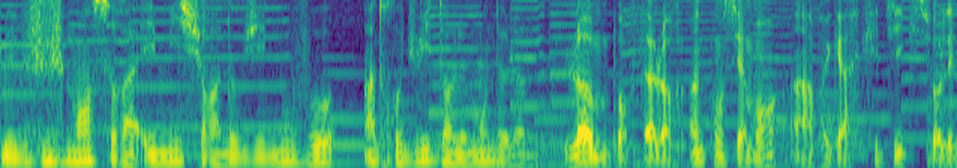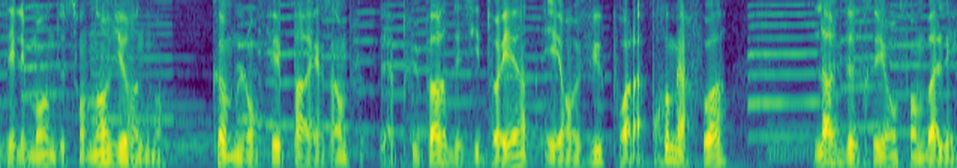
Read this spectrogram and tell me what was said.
le jugement sera émis sur un objet nouveau introduit dans le monde de l'homme. L'homme porte alors inconsciemment un regard critique sur les éléments de son environnement, comme l'ont fait par exemple la plupart des citoyens ayant vu pour la première fois l'Arc de Triomphe emballé.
